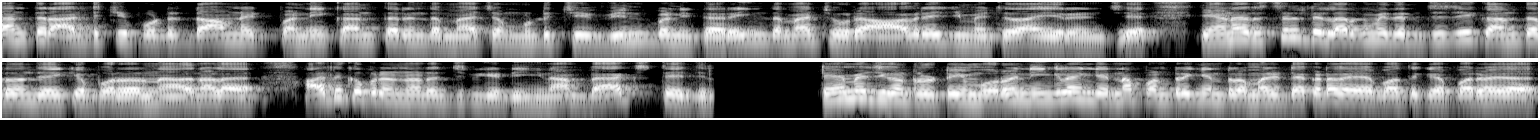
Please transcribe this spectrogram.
கந்தர் அடித்து போட்டு டாமினேட் பண்ணி கந்தர் இந்த மேட்சை முடித்து வின் பண்ணிட்டார். இந்த மேட்ச் ஒரு ஆவரேஜ் மேட்ச் தான் இருந்துச்சு. ஏன்னா ரிசல்ட் எல்லாருக்குமே தெரிஞ்சிச்சு. கந்தர் தான் ஜெயிக்க போகிறாருன்னு அதனால் அதுக்கப்புறம் என்ன நடந்துச்சுன்னு கேட்டிங்கன்னா பேக் ஸ்டேஜில் டேமேஜ் கண்ட்ரோல் டீம் வரும். நீங்களும் இங்கே என்ன பண்ணுறீங்கன்ற மாதிரி டெக்கடகையை பார்த்து கேட்பாரு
